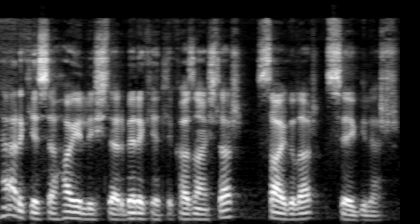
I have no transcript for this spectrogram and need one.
herkese hayırlı işler, bereketli kazançlar, saygılar, sevgiler.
